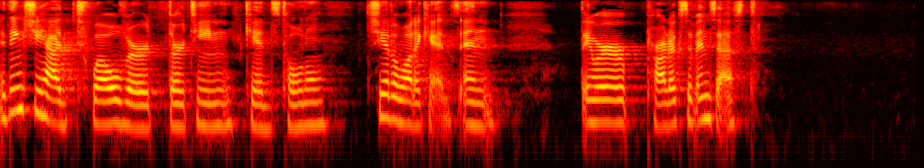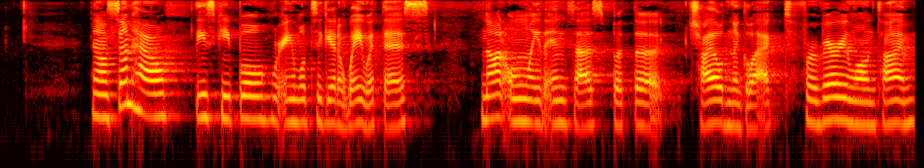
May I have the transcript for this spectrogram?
I think she had 12 or 13 kids total. She had a lot of kids, and they were products of incest. Now, somehow, these people were able to get away with this not only the incest, but the child neglect for a very long time.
